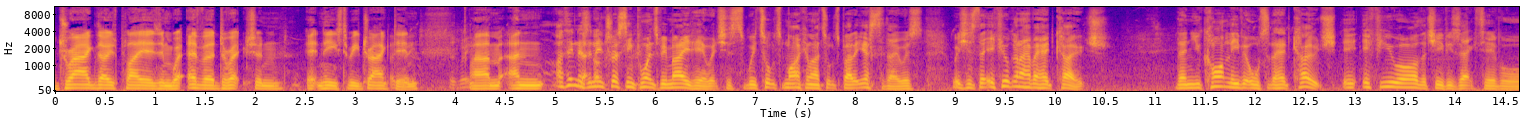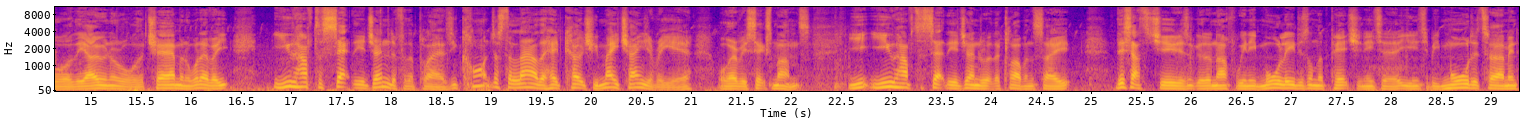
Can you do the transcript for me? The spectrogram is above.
drag those players in whatever direction it needs to be dragged in. Um, and I think there's an interesting point to be made here, which is we talked. Mike and I talked about it yesterday. Was which is that if you're going to have a head coach then you can't leave it all to the head coach. If you are the chief executive or the owner or the chairman or whatever, you have to set the agenda for the players. You can't just allow the head coach, who may change every year or every six months, you, you have to set the agenda at the club and say, this attitude isn't good enough. We need more leaders on the pitch. You need to you need to be more determined.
